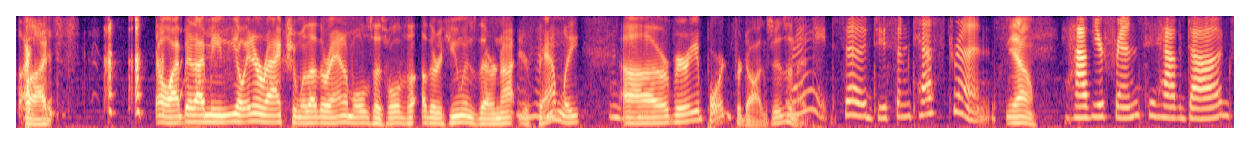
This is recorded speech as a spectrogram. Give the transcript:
course. Oh, I bet. I mean, you know, interaction with other animals as well as other humans that are not your Mhm. family Mhm. uh, are very important for dogs, isn't it? right. So do some test runs. Yeah. Have your friends who have dogs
